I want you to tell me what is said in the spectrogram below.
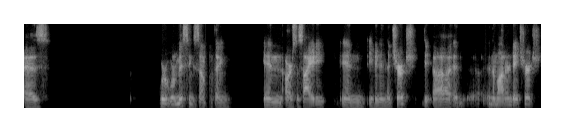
as we're, we're missing something in our society, in even in the church, uh, in, in the modern day church,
